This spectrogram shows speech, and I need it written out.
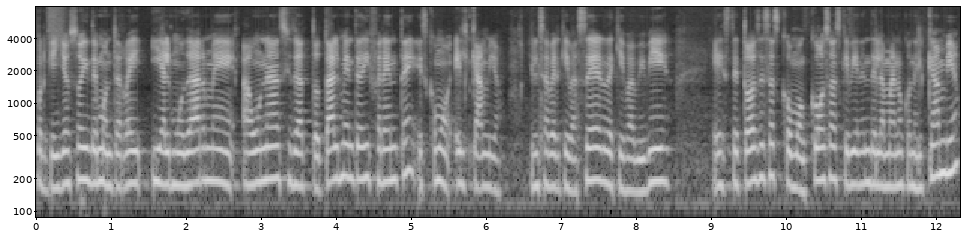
porque yo soy de Monterrey y al mudarme a una ciudad totalmente diferente es como el cambio, el saber qué iba a hacer, de qué iba a vivir, este, todas esas como cosas que vienen de la mano con el cambio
